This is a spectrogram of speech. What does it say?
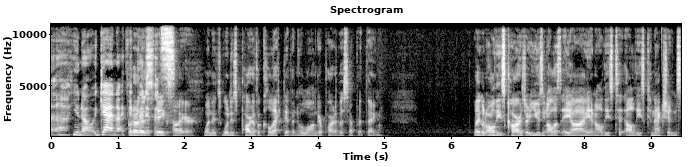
uh, you know. Again, I think But are that the if stakes it's higher when it's when it's part of a collective and no longer part of a separate thing? Like when all these cars are using all this AI and all these t- all these connections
